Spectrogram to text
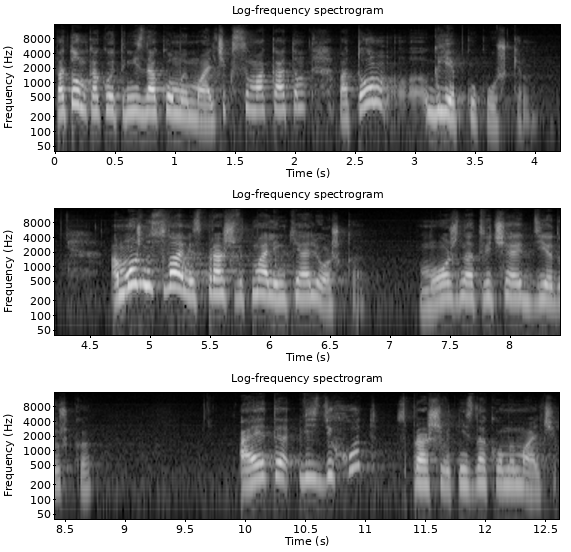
потом какой-то незнакомый мальчик с самокатом, потом Глеб Кукушкин. «А можно с вами?» – спрашивает маленький Алешка. «Можно», — отвечает дедушка. «А это вездеход?» — спрашивает незнакомый мальчик.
